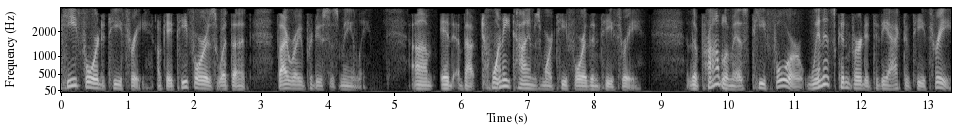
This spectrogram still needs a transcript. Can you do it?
T4 to T3. Okay, T4 is what the thyroid produces mainly. Um, it about 20 times more T4 than T3. The problem is T4, when it's converted to the active T3,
